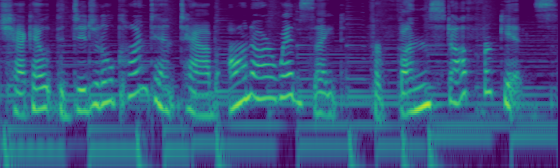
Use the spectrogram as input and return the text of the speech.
check out the digital content tab on our website for fun stuff for kids.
